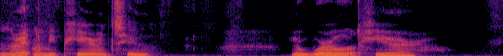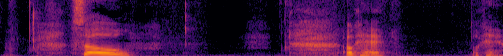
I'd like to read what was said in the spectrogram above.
All right, let me peer into your world here. So, okay, okay.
